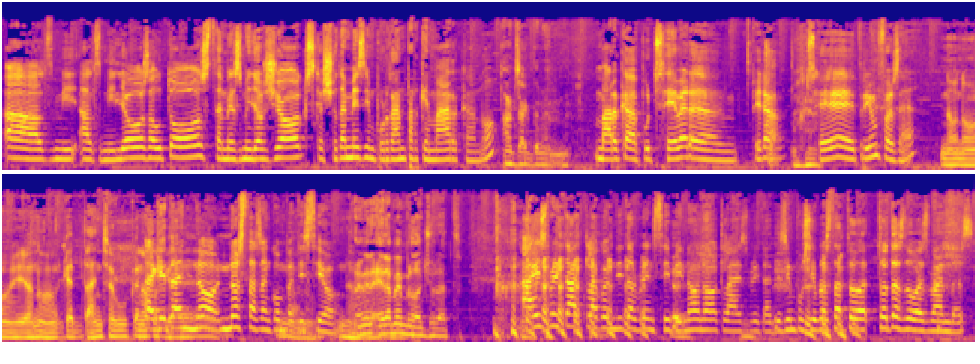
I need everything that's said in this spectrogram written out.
als, mi als millors autors, també els millors jocs, que això també és important perquè marca, no? Exactament. Marca, potser, a veure, Pere, potser triomfes, eh? No, no, jo no, aquest any segur que no. Aquest perquè- any no, no estàs en competició. No, no, Era, era membre del jurat. Ah, és veritat, clar, que ho hem dit al principi. No, no, clar, és veritat. És impossible estar to totes dues bandes.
